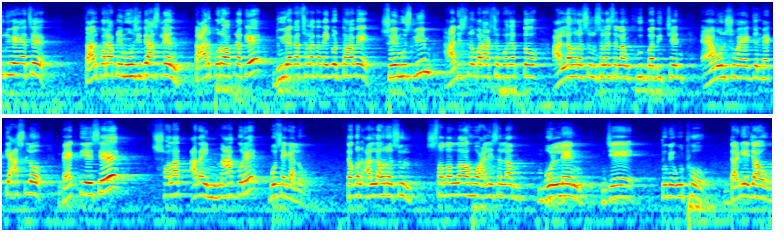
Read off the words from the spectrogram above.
শুরু হয়ে গেছে। তারপরে আপনি মসজিদে আসলেন, তারপরও আপনাকে দুই রাকাত সলাত আদায় করতে হবে। সই মুসলিম, হাদিস নম্বর আটশো পঁচাত্তর, আল্লাহ রসুল সাল্লাহ সাল্লাম খুদ্া দিচ্ছেন। এমন সময় একজন ব্যক্তি আসলো, ব্যক্তি এসে সলাৎ আদায় না করে বসে গেল। তখন আল্লাহ রসুল সাল্লাহ আলি সাল্লাম বললেন যে, তুমি উঠো। দাঁড়িয়ে যাও।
